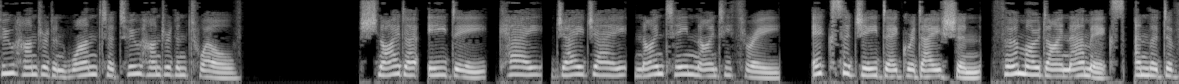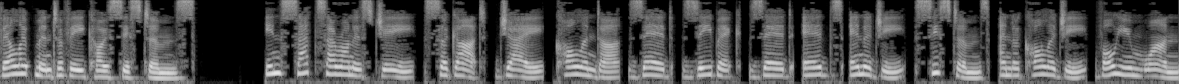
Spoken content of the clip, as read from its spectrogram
201–212. Schneider, ed., K., J. J., 1993. Exergy Degradation, Thermodynamics, and the Development of Ecosystems. In Tsatsaronis G, Szargut, J, Kolenda, Z, Ziebik, Z, eds. Energy, Systems, and Ecology, Volume 1,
